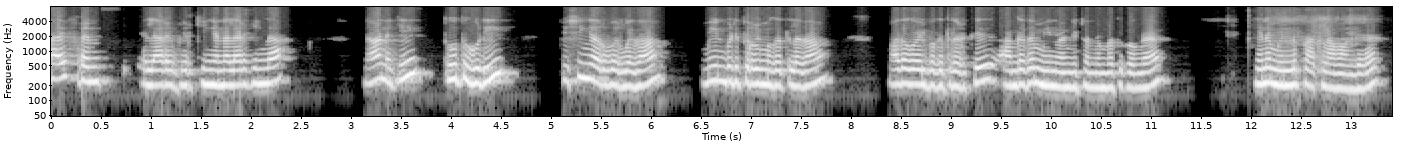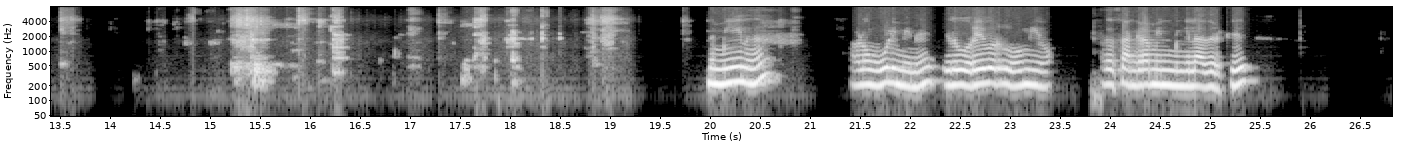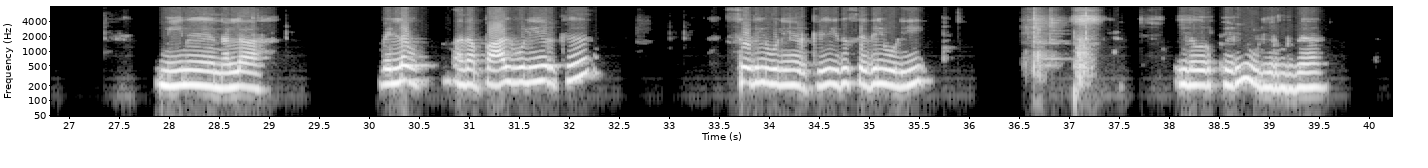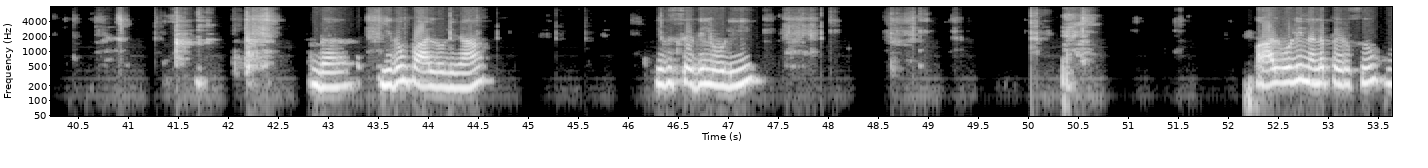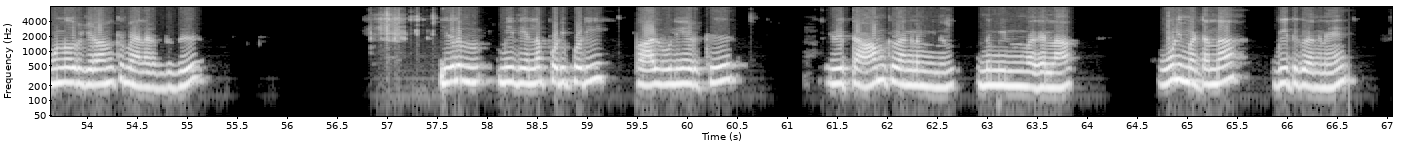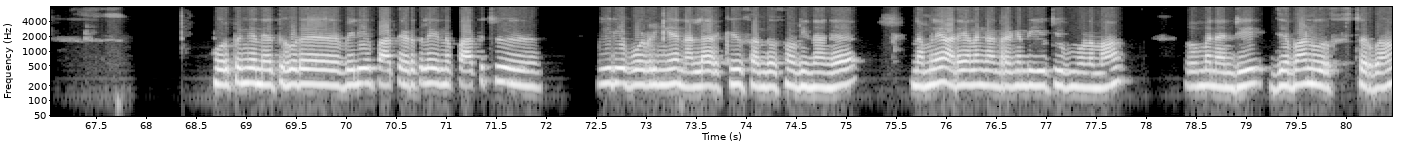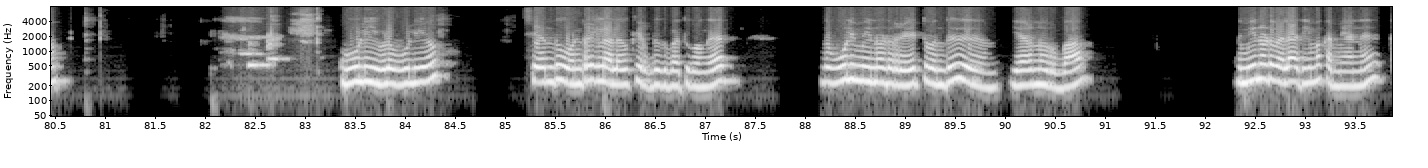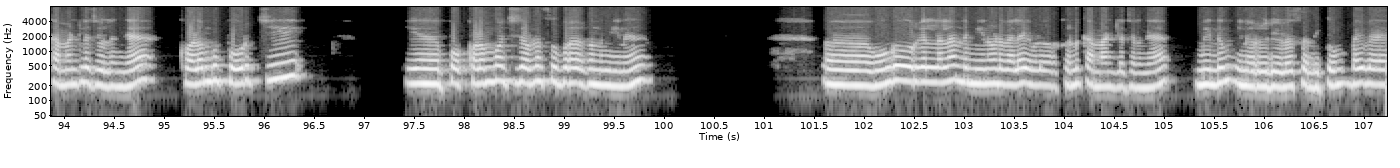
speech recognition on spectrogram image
Hi friends எல்லாரும் எப்படி இருக்கீங்க? நல்லா இருக்கீங்களா? நான் இன்னைக்கு தூத்துக்குடி ஃபிஷிங் ஹார்பரில் தான் மீன்பிடி துறைமுகத்தில் தான் மத கோயில் பக்கத்தில் இருக்குது அங்கே தான் மீன் வாங்கிட்டு வந்தேன் பார்த்துக்கோங்க. என்ன மீன் பார்க்கலாம் வாங்க. இந்த மீன் அவ்வளோ ஊழி மீன். இதில் ஒரே ஒரு ரோமியோ. அது சங்கரா மீன் மீன்களா அது மீன் நல்லா வெள்ளை அதான் பால் ஊழியும் இருக்கு. செதில் ஊழியும் இருக்கு. இது செதில் ஊழி இதுல ஒரு பெரிய ஊழி இருந்தது. இந்த இதுவும் பால் ஊழி தான் இது செதில் ஊழி பால் ஒளி நல்ல பெருசு. முந்நூறு கிராமுக்கு மேல இருந்தது. இதுல மீதி எல்லாம் பொடி பொடி பால் ஊழியும் இருக்கு. இது டாமுக்கு வாங்கின மீன். இந்த மீன் வகையெல்லாம். ஊழி மட்டும்தான் வீட்டுக்கு வாங்கினேன். ஒருத்தங்க நேற்று கூட வெளியே பார்த்த இடத்துல என்னை பார்த்துட்டு வீடியோ போடுறீங்க நல்லா இருக்கு சந்தோஷம் அப்படின்னாங்க. நம்மளே அடையாளம் காண்றாங்க இந்த யூடியூப் மூலமா. ரொம்ப நன்றி. ஜபான் ஒரு சிஸ்டர் தான். ஊழி இவ்வளோ ஊழியும் சேர்ந்து ஒன்றரை கிலோ அளவுக்கு இருந்தது பார்த்துக்கோங்க. இந்த ஊழி மீனோட ரேட்டு வந்து இரநூறுபா. இந்த மீனோட விலை அதிகமாக கம்மியான்னு கமெண்ட்டில் சொல்லுங்கள் குழம்பு பொறிச்சு இப்போ குழம்பு வச்சு சாப்பிட சூப்பராக இருக்கும் இந்த மீன். உங்கள் ஊர்கள்லாம் இந்த மீனோட விலை எவ்வளோ இருக்குன்னு கமெண்ட்டில் சொல்லுங்கள் மீண்டும் இன்னொரு வீடியோவில் சந்திப்போம். By by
